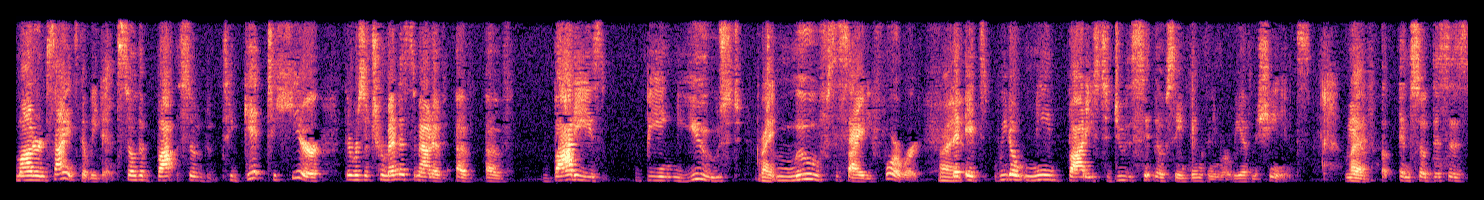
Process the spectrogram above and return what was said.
modern science that we did. So the bo- so to get to here, there was a tremendous amount of of, of bodies being used Right. to move society forward. Right. That it's we don't need bodies to do the, those same things anymore. We have machines. We Right. have, and so this is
